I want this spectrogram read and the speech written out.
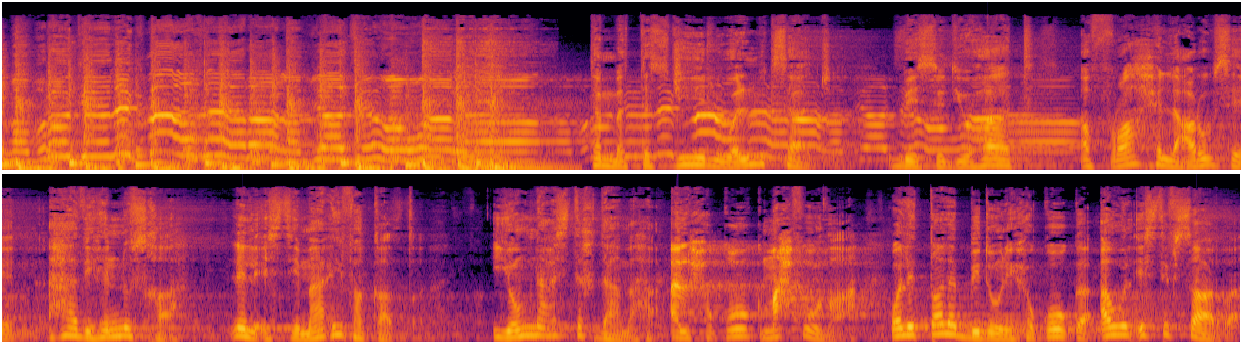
مبروك لك باخر الأبيات وأولها تم التسجيل والمكساج باستديوهات أفراح العروسين. هذه النسخة للاستماع فقط. يمنع استخدامها. الحقوق محفوظة. وللطلب بدون حقوق أو الاستفسار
